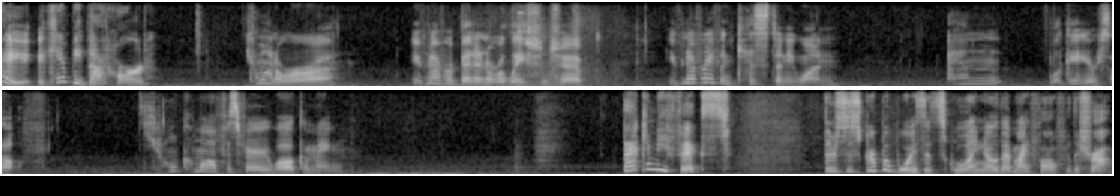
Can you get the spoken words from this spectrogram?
Hey, it can't be that hard. Come on, Aurora. You've never been in a relationship. You've never even kissed anyone. And look at yourself. You don't come off as very welcoming. That can be fixed. There's this group of boys at school I know that might fall for the trap.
